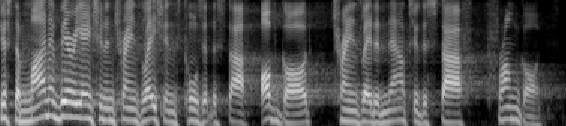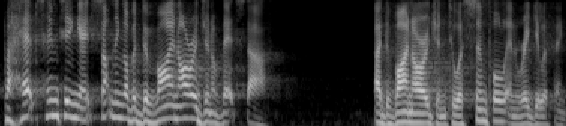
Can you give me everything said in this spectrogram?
Just a minor variation in translations calls it the staff of God, translated now to the staff from God perhaps hinting at something of a divine origin of that staff. A divine origin to a simple and regular thing.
